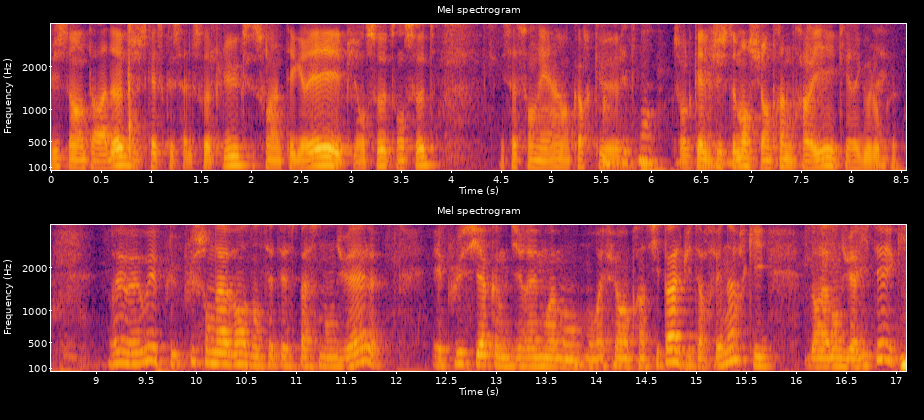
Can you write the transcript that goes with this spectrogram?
juste un paradoxe, jusqu'à ce que ça ne le soit plus, que ce soit intégré, et puis on saute, on saute. Et ça, c'en est un encore que, sur lequel justement je suis en train de travailler et qui est rigolo. Oui, oui, oui. Plus, plus on avance dans cet espace non duel, et plus il y a, comme dirait moi mon, référent principal, Peter Fenner, qui, dans la non-dualité, qui,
